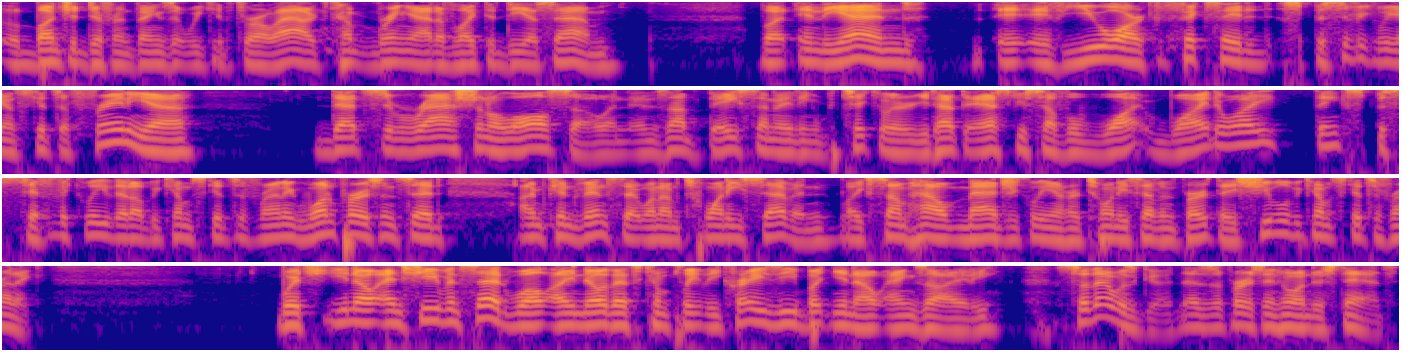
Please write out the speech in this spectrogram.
a bunch of different things that we could throw out, come bring out of like the DSM. But in the end, if you are fixated specifically on schizophrenia, that's irrational also and, and, it's not based on anything in particular. You'd have to ask yourself well why why do i think specifically that i'll become schizophrenic? One person said i'm convinced that when i'm 27 like somehow magically on her 27th birthday she will become schizophrenic. Which you know and she even said well i know that's completely crazy but you know anxiety. So that was good as a person who understands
